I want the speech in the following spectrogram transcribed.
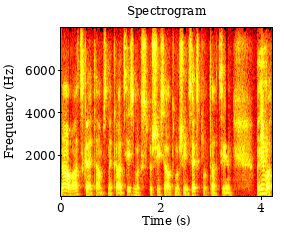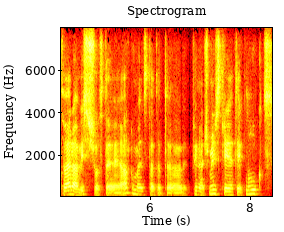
nav atskaitāms nekādas izmaksas par šīs automašīnas eksploatāciju. Un, ņemot vērā visus šos argumentus, tad uh, Finanšu ministrijai tiek lūgts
